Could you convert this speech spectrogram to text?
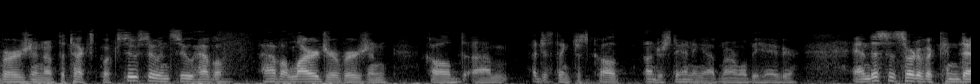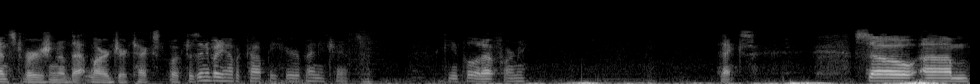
version of the textbook. Sue Sue and Sue have a have a larger version called um, I just think just called Understanding Abnormal Behavior, and this is sort of a condensed version of that larger textbook. Does anybody have a copy here by any chance? Can you pull it out for me? Thanks. So um,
